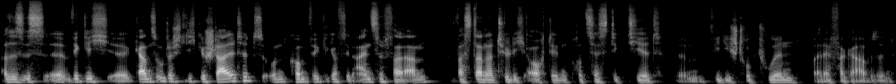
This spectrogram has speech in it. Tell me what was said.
Also es ist äh, wirklich äh, ganz unterschiedlich gestaltet und kommt wirklich auf den Einzelfall an, was dann natürlich auch den Prozess diktiert, ähm, wie die Strukturen bei der Vergabe sind.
